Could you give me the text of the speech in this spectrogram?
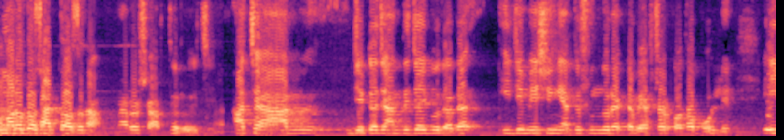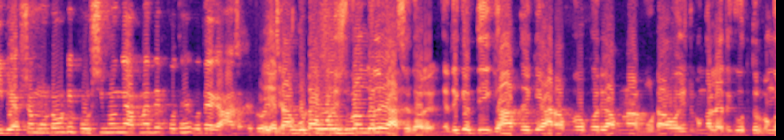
আমারও তো স্বার্থ আছে না। আমারও স্বার্থ রয়েছে। আচ্ছা আর যেটা জানতে চাইব দাদা এই যে মেশিন এত সুন্দর একটা ব্যবসার কথা বললেন এই ব্যবসা মোটামুটি পশ্চিমবঙ্গে আপনাদের কোথায় কোথায় রয়েছে? এটা গোটা ওয়েস্ট বেঙ্গলে আছে ধরেন। এদিকে দীঘা থেকে আরম্ভ করে আপনার গোটা ওয়েস্ট বেঙ্গল এদিকে উত্তরবঙ্গ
